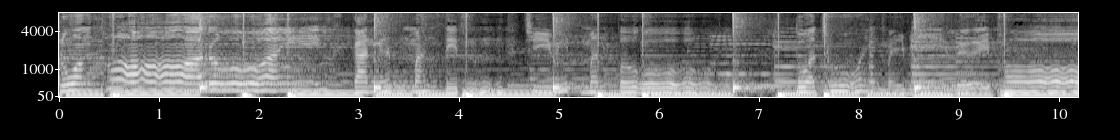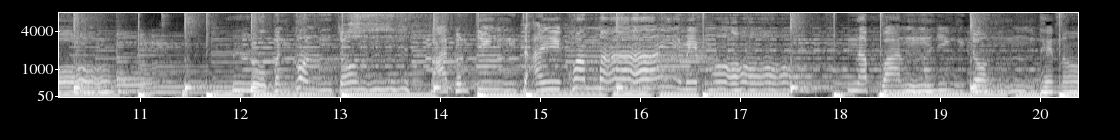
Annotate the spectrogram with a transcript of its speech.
หลวงพ่อรวย การเงินมันติด ชีวิตมันโป่วยตัวช่วยไม่มีเลยพอ ลูกเป็นคนจนขาดคนจริงใจความหมายไม่พอ นับวันยิ่งจนแทนอ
